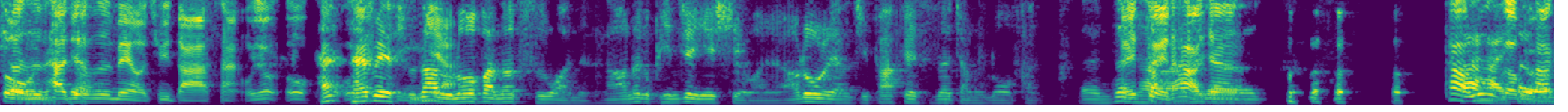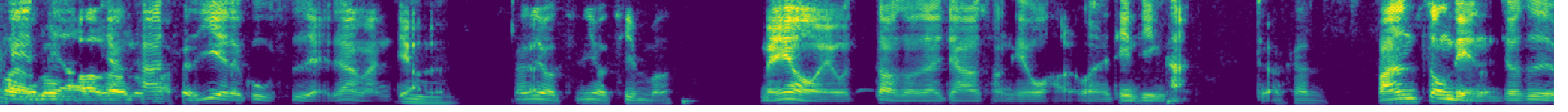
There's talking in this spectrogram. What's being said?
但是他就是没有去搭讪。我就哦，台台北十大卤肉饭都吃完了，然后那个评鉴也写完了，然后录了两集 podcast 在讲卤肉饭。嗯，哎、欸，对他好像他有录个 podcast 讲他职业的故事、欸，哎，这样蛮屌的。嗯、那你有你有听吗？没有哎、欸，我到时候再叫他传给我好了，我来听听看。对啊，看，反正重点就是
